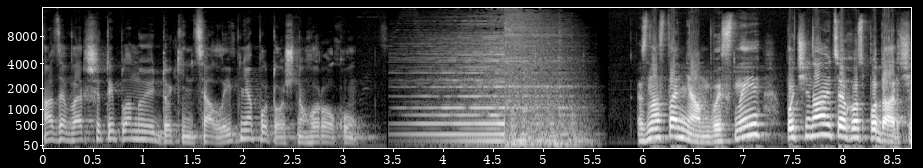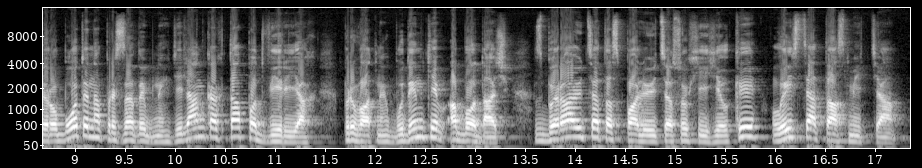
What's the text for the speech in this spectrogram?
а завершити планують до кінця липня поточного року. З настанням весни починаються господарчі роботи на присадибних ділянках та подвір'ях приватних будинків або дач. Збираються та спалюються сухі гілки, листя та сміття.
